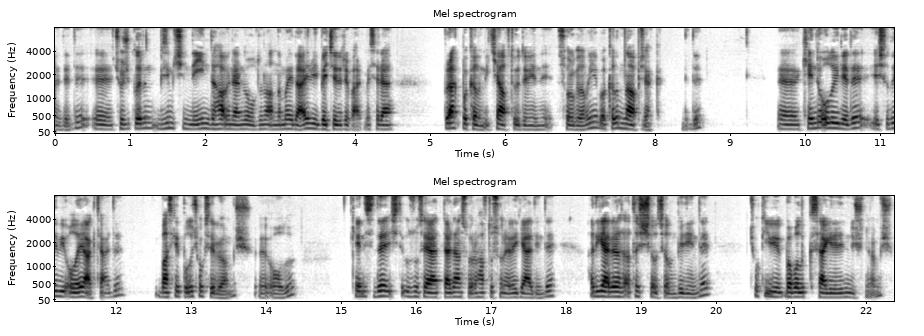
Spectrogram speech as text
e, dedi. E, çocukların bizim için neyin daha önemli olduğunu anlamaya dair bir becerileri var. Mesela bırak bakalım iki hafta ödevini sorgulamayı bakalım ne yapacak dedi. E, kendi oğluyla da yaşadığı bir olayı aktardı. Basketbolu çok seviyormuş e, oğlu. Kendisi de işte uzun seyahatlerden sonra hafta sonu eve geldiğinde hadi gel biraz ateş çalışalım dediğinde çok iyi bir babalık sergilediğini düşünüyormuş.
